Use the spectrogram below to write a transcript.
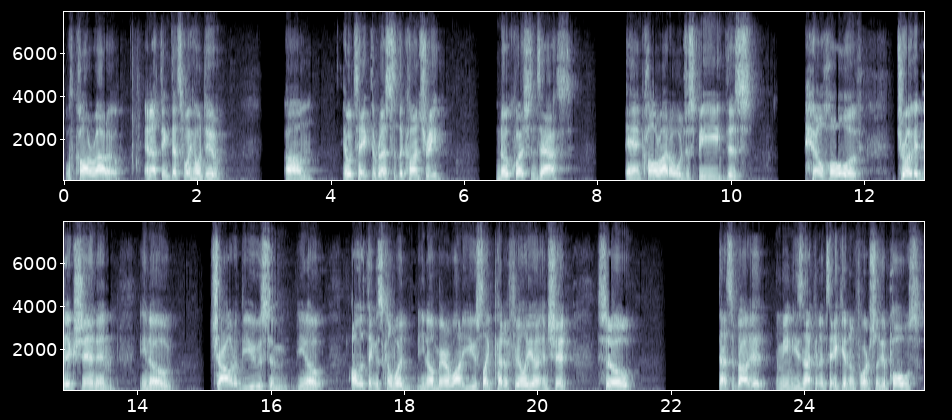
with Colorado. And I think that's what he'll do. Um, he'll take the rest of the country, no questions asked, and Colorado will just be this hellhole of drug addiction and you know child abuse and you know all the things come with you know marijuana use like pedophilia and shit. So that's about it. I mean, he's not going to take it. Unfortunately, the polls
